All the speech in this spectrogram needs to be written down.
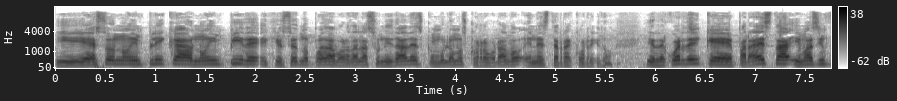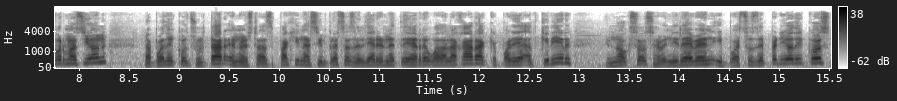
y eso no implica o no impide que usted no pueda abordar las unidades como lo hemos corroborado en este recorrido. Y recuerden que para esta y más información la pueden consultar en nuestras páginas impresas del diario NTR Guadalajara que puede adquirir en Oxxo, 7-Eleven y puestos de periódicos,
